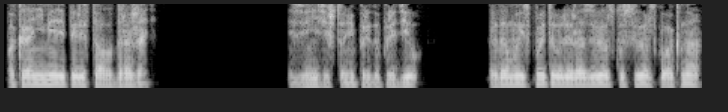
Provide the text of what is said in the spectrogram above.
По крайней мере, перестала дрожать. Извините, что не предупредил. Когда мы испытывали развертку-свертку окна,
